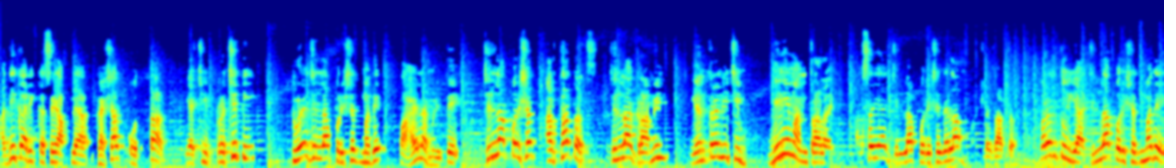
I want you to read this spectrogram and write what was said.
अधिकारी कसे आपल्या घशात ओततात याची प्रचिती धुळे जिल्हा परिषदमध्ये पाहायला मिळते. जिल्हा परिषद अर्थातच जिल्हा ग्रामीण यंत्रणेची मिनी मंत्रालय असं या जिल्हा परिषदेला म्हटलं जातं. परंतु या जिल्हा परिषदमध्ये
